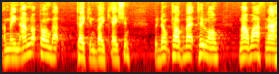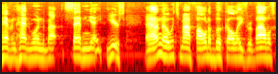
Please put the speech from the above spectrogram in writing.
I mean, I'm not talking about taking vacation, but don't talk about it too long. My wife and I haven't had one in about seven, eight years. I know it's my fault. I book all these revivals.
